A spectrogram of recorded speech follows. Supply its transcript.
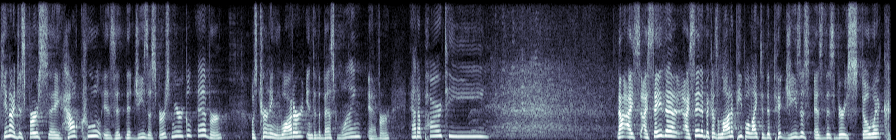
can I just first say, how cool is it that Jesus' first miracle ever was turning water into the best wine ever at a party? now, I, I, say that, I say that because a lot of people like to depict Jesus as this very stoic,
